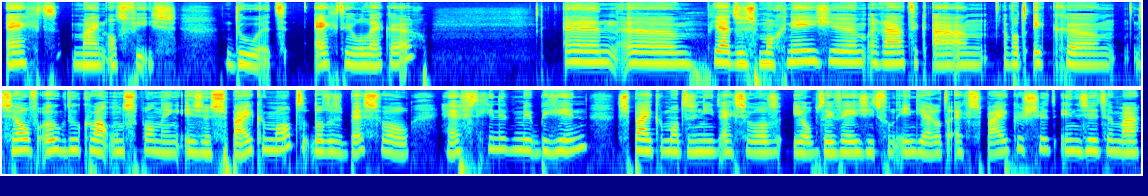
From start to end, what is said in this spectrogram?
Echt mijn advies. Doe het. Echt heel lekker. En um, ja, dus magnesium raad ik aan. Wat ik um, zelf ook doe qua ontspanning is een spijkermat. Dat is best wel heftig in het begin. Spijkermat is niet echt zoals je op tv ziet van India, dat er echt spijkers in zitten. Maar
